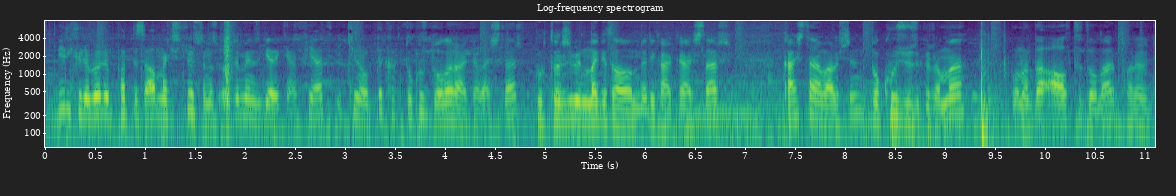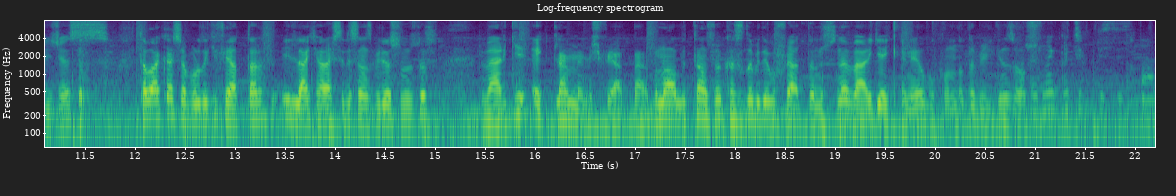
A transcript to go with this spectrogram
Şu 1 kilo böyle bir patates almak istiyorsanız ödemeniz gereken fiyat 2.49 dolar arkadaşlar. Kurtarıcı bir nugget alalım dedik arkadaşlar. Kaç tane varmış şimdi? 900 gramı. Buna da 6 dolar para ödeyeceğiz. Tabi arkadaşlar buradaki fiyatlar illaki araştırırsanız biliyorsunuzdur. Vergi eklenmemiş fiyatlar. Bunu aldıktan sonra kasada bir de bu fiyatların üstüne vergi ekleniyor. Bu konuda da bilginiz olsun. Ne gıcık bir sistem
